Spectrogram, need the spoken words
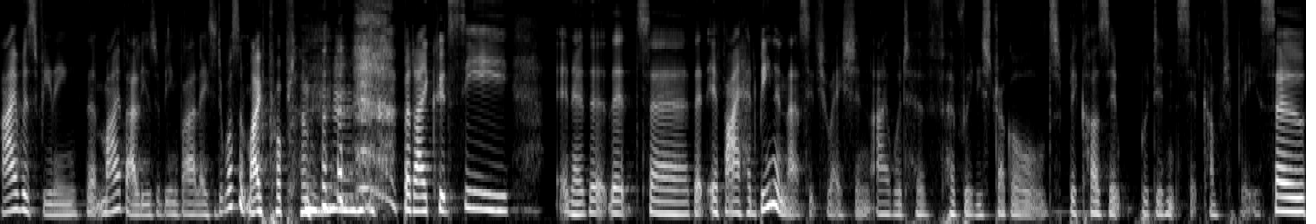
I was feeling that my values were being violated. It wasn't my problem. but I could see, you know, that, that, uh, that if I had been in that situation, I would have, have really struggled because it didn't sit comfortably. So,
